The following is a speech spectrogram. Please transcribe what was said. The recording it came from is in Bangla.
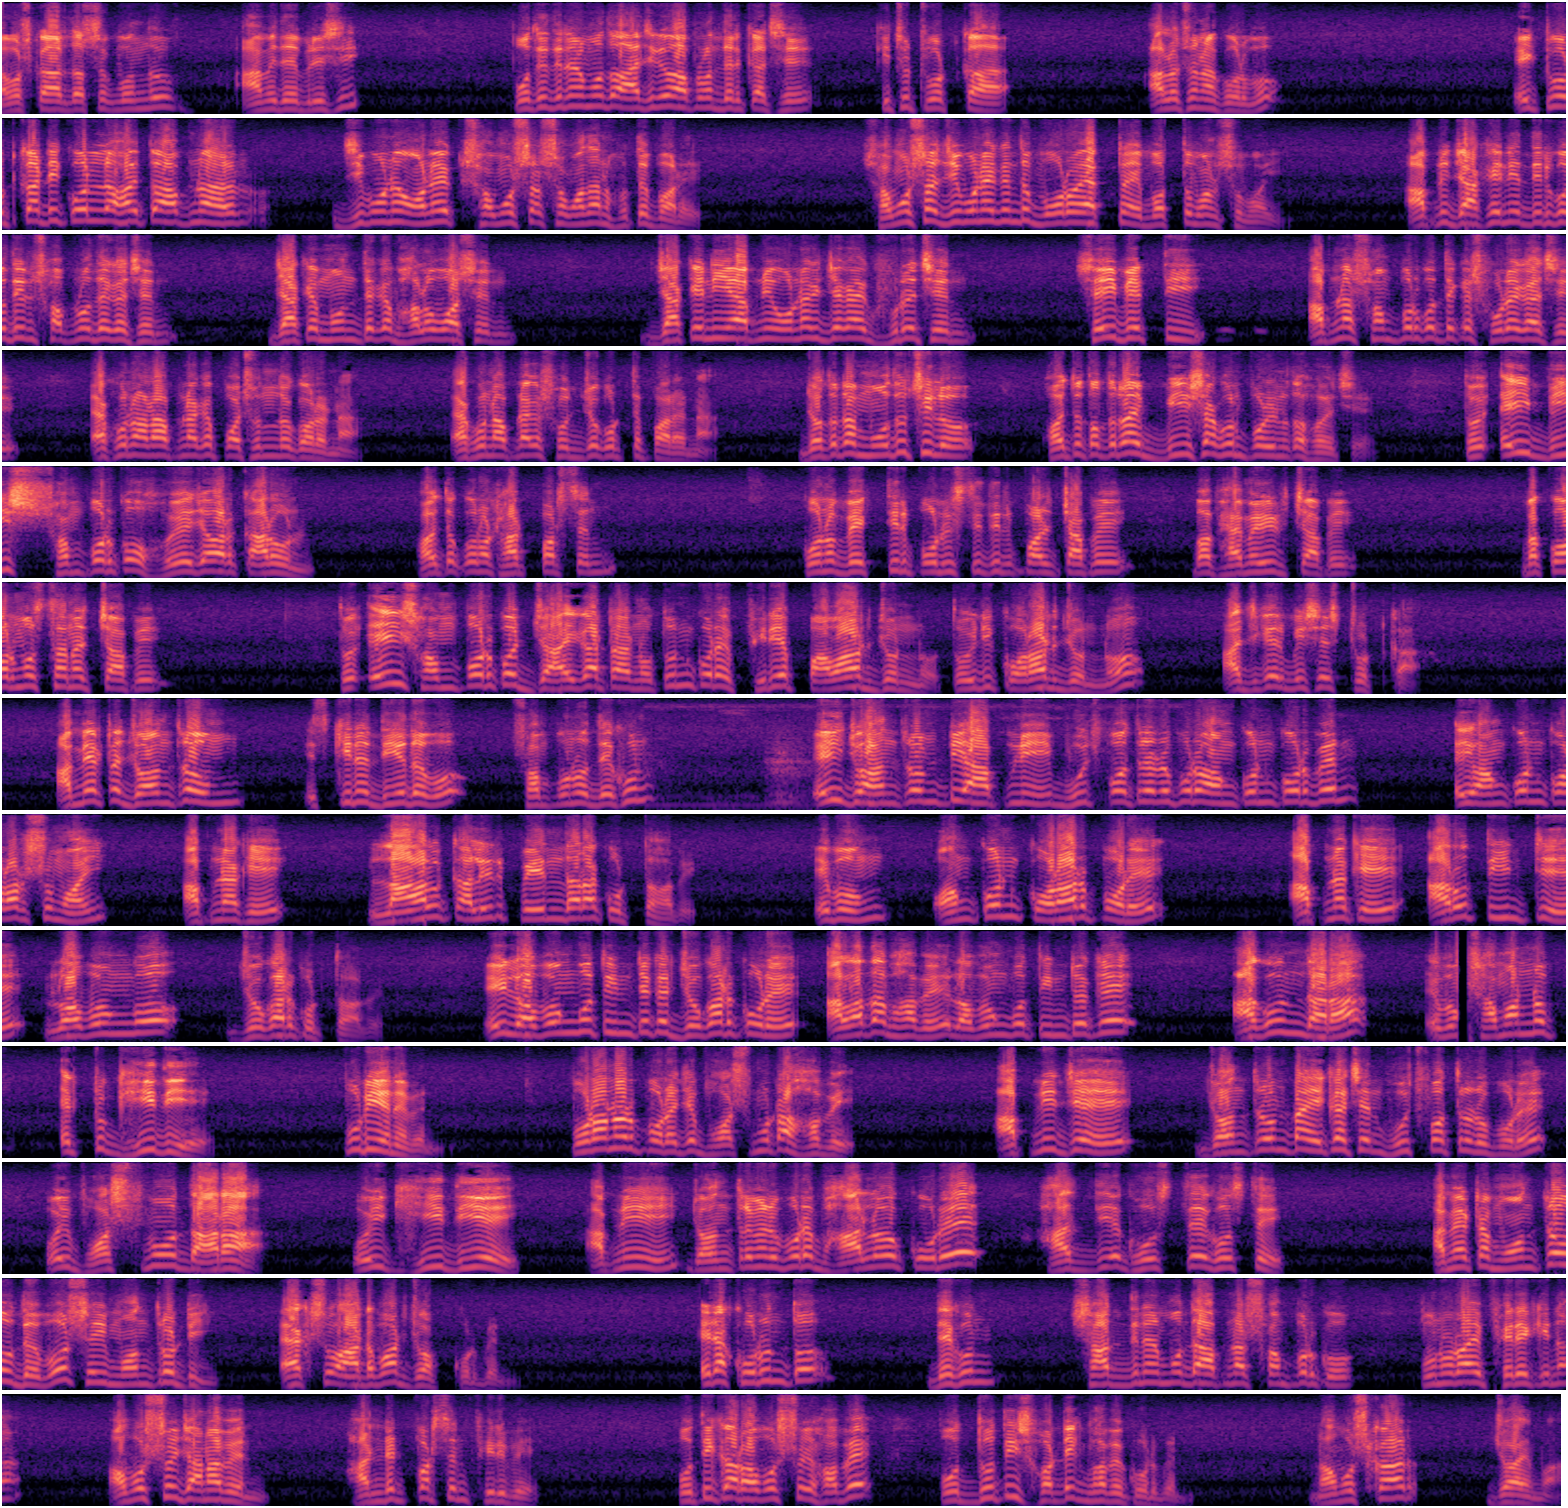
নমস্কার দর্শক বন্ধু, আমি দেব ঋষি। প্রতিদিনের মতো আজকেও আপনাদের কাছে কিছু টোটকা আলোচনা করব। এই টোটকাটি করলে হয়তো আপনার জীবনে অনেক সমস্যার সমাধান হতে পারে। সমস্যা জীবনে কিন্তু বড় একটাই, বর্তমান সময়। আপনি যাকে নিয়ে দীর্ঘদিন স্বপ্ন দেখেছেন, যাকে মন থেকে ভালোবাসেন, যাকে নিয়ে আপনি অনেক জায়গায় ঘুরেছেন, সেই ব্যক্তি আপনার সম্পর্ক থেকে সরে গেছে, এখন আর আপনাকে পছন্দ করে না, এখন আপনাকে সহ্য করতে পারে না। যতটা মধু ছিল হয়তো ততটাই বিষ এখন পরিণত হয়েছে। তো এই বিষ সম্পর্ক হয়ে যাওয়ার কারণ হয়তো কোনো থার্ড পার্সন কোনো ব্যক্তির পরিস্থিতির পর- চাপে বা ফ্যামিলির চাপে বা কর্মস্থানের চাপে। তো এই সম্পর্ক জায়গাটা নতুন করে ফিরে পাওয়ার জন্য, তৈরি করার জন্য আজকের বিশেষ টোটকা। আমি একটা যন্ত্রম স্ক্রিনে দিয়ে দেবো, সম্পূর্ণ দেখুন। এই যন্ত্রমটি আপনি ভুজপত্রের উপরে অঙ্কন করবেন। এই অঙ্কন করার সময় আপনাকে লাল কালির পেন দ্বারা করতে হবে। এবং অঙ্কন করার পরে আপনাকে আরও তিনটে লবঙ্গ জোগাড় করতে হবে। এই লবঙ্গ তিনটেকে জোগাড় করে আলাদাভাবে লবঙ্গ তিনটেকে আগুন দ্বারা এবং সামান্য একটু ঘি দিয়ে পুড়িয়ে নেবেন। পোড়ানোর পরে যে ভস্মটা হবে, আপনি যে যন্ত্রমটা এঁকেছেন ভুজপত্রের উপরে, ওই ভস্ম দ্বারা ওই ঘি দিয়ে আপনি যন্ত্রমের উপরে ভালো করে হাত দিয়ে ঘষতে ঘষতে আমি একটা মন্ত্রও দেব, সেই মন্ত্রটি একশো আটবার জপ করবেন। এটা করুন তো। দেখুন, সাত দিনের মধ্যে আপনার সম্পর্ক পুনরায় ফেরে কিনা, অবশ্যই জানাবেন, হান্ড্রেড পারসেন্ট ফিরবে। প্রতিকার অবশ্যই হবে, পদ্ধতি সঠিকভাবে করবেন। নমস্কার, জয় মা।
